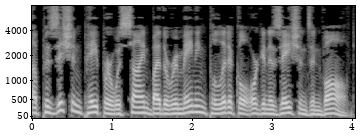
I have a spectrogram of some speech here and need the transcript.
A position paper was signed by the remaining political organizations involved.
